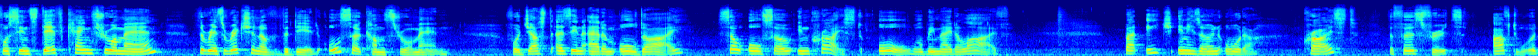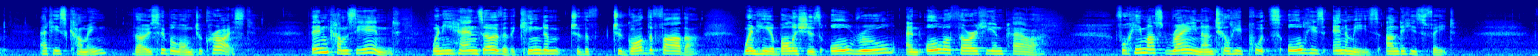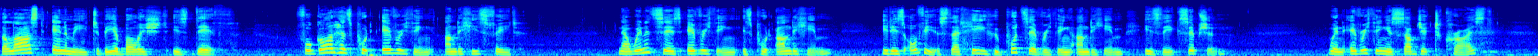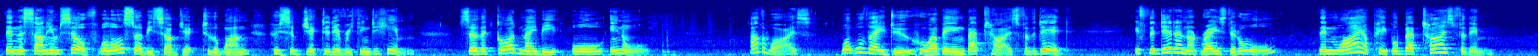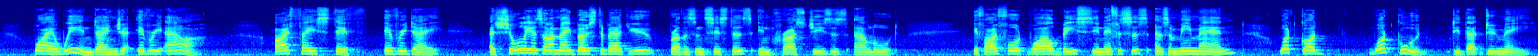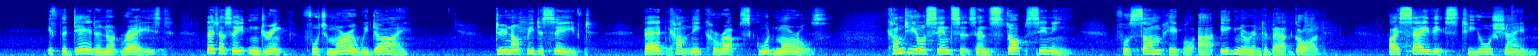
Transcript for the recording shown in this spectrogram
For since death came through a man, the resurrection of the dead also comes through a man. For just as in Adam all die, so also in Christ all will be made alive. But each in his own order Christ, the firstfruits, afterward, at his coming, those who belong to Christ. Then comes the end, when he hands over the kingdom to, the, to God the Father when he abolishes all rule and all authority and power. For he must reign until he puts all his enemies under his feet. The last enemy to be abolished is death, for God has put everything under his feet. Now, when it says everything is put under him, it is obvious that he who puts everything under him is the exception. When everything is subject to Christ, then the Son himself will also be subject to the one who subjected everything to him, so that God may be all in all. Otherwise, what will they do who are being baptized for the dead? If the dead are not raised at all, then why are people baptized for them? Why are we in danger every hour? I face death every day. As surely as I may boast about you, brothers and sisters, in Christ Jesus our Lord. If I fought wild beasts in Ephesus as a mere man, what God what good did that do me? If the dead are not raised, let us eat and drink, for tomorrow we die. Do not be deceived. Bad company corrupts good morals. Come to your senses and stop sinning, for some people are ignorant about God. I say this to your shame.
